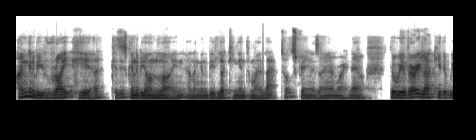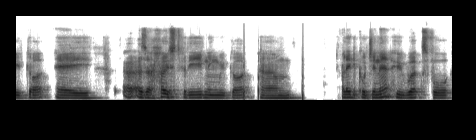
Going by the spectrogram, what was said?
I'm going to be right here because it's going to be online and I'm going to be looking into my laptop screen as I am right now. But we're very lucky that we've got a, uh, as a host for the evening, we've got um, a lady called Jeanette who works for,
